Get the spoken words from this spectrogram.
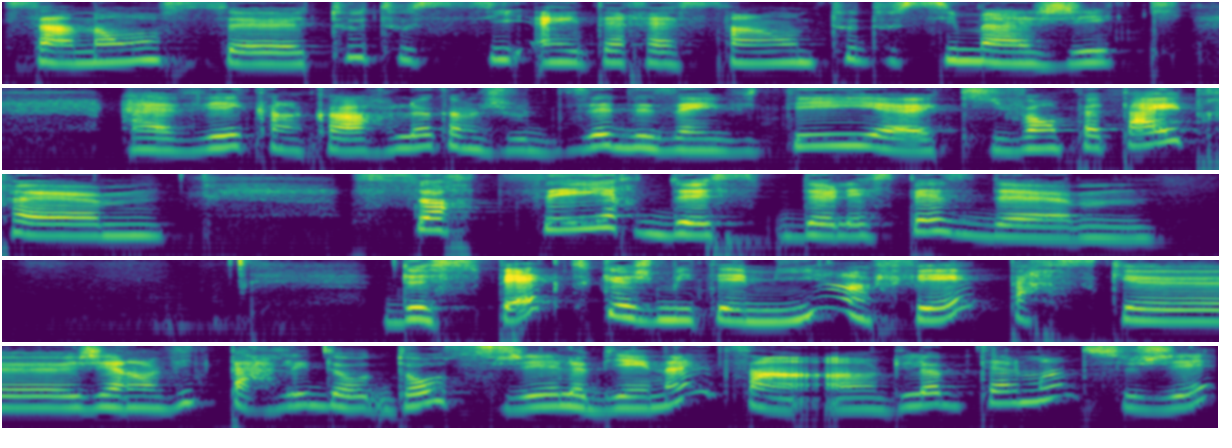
s'annonce euh, tout aussi intéressante, tout aussi magique, avec encore là, comme je vous le disais, des invités euh, qui vont peut-être euh, sortir de, l'espèce de de spectre que je m'étais mis, en fait, parce que j'ai envie de parler d'autres sujets. Le bien-être, englobe tellement de sujets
